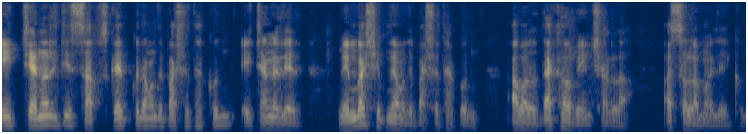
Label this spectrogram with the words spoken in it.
এই চ্যানেলটি সাবস্ক্রাইব করে আমাদের পাশে থাকুন। এই চ্যানেলের মেম্বারশিপ নিয়ে আমাদের পাশে থাকুন। আবারও দেখা হবে ইনশাল্লাহ আসসালামু আলাইকুম।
